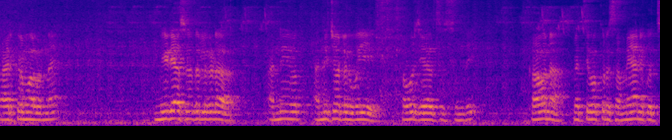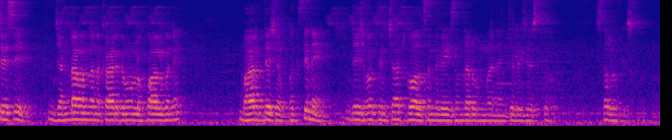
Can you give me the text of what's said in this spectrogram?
కార్యక్రమాలు ఉన్నాయి. మీడియా సోదరులు కూడా అన్ని అన్ని చోట్లకు పోయి కవర్ చేయాల్సి వస్తుంది. కావున ప్రతి ఒక్కరు సమయానికి వచ్చేసి జెండా వందన కార్యక్రమంలో పాల్గొని భారతదేశ భక్తిని దేశభక్తిని చాటుకోవాల్సిందిగా ఈ సందర్భంగా నేను తెలియజేస్తూ సెలవు తీసుకుంటున్నాను.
